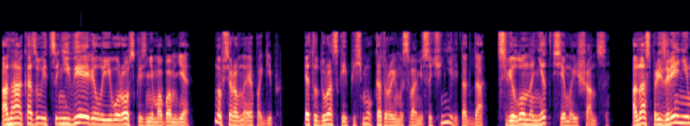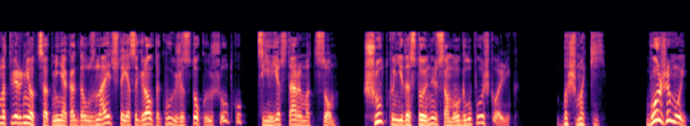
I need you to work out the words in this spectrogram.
Она, оказывается, не верила его россказням обо мне, но все равно я погиб. Это дурацкое письмо, которое мы с вами сочинили тогда, свело на нет все мои шансы. Она с презрением отвернется от меня, когда узнает, что я сыграл такую жестокую шутку с ее старым отцом. шутку, недостойную самого глупого школьника. Башмаки! Боже мой!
